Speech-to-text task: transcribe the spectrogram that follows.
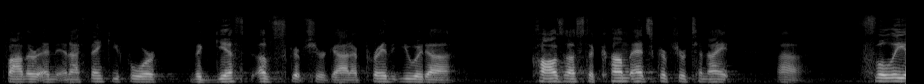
Father. And, and I thank you for the gift of Scripture, God. I pray that you would uh, cause us to come at Scripture tonight uh, fully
